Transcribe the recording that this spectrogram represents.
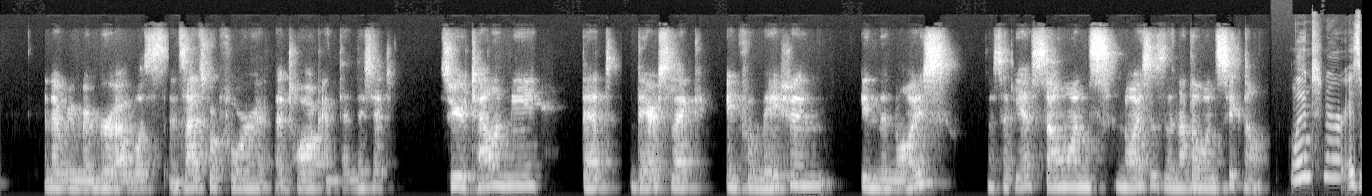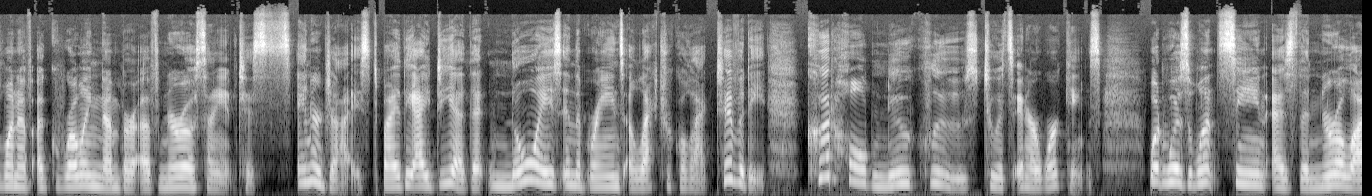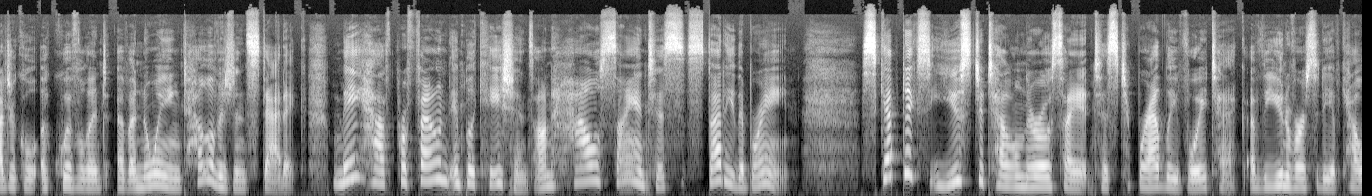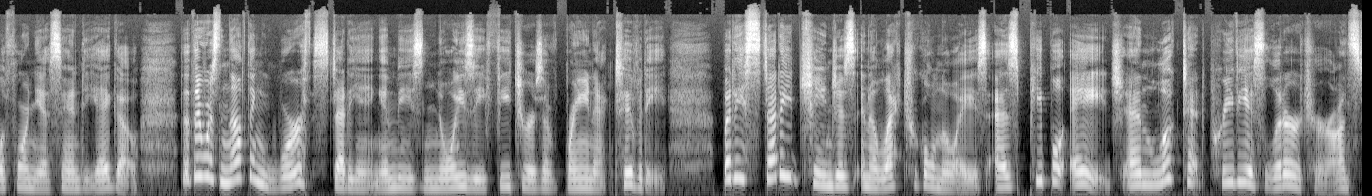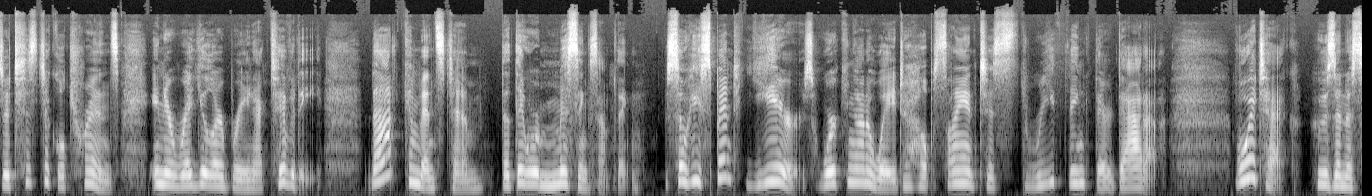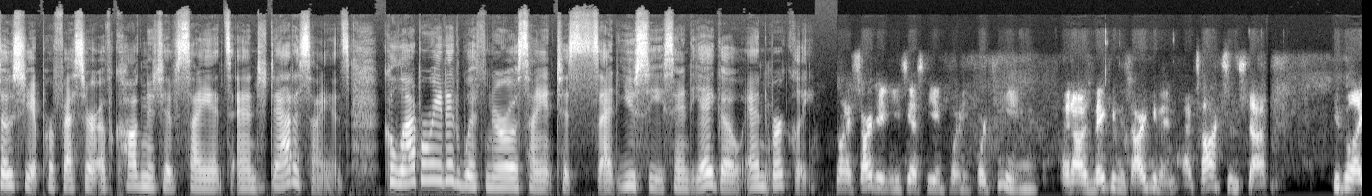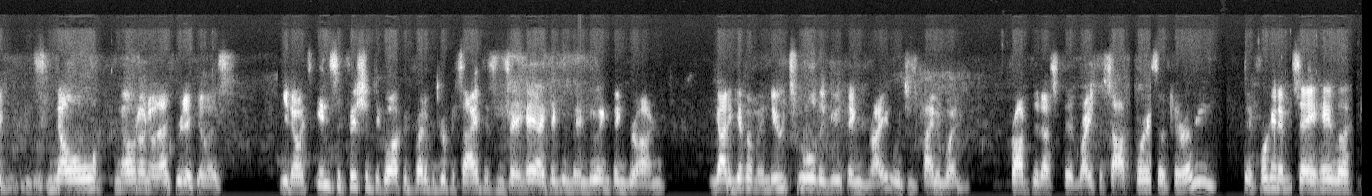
And I remember I was in Salzburg for a talk, and then they said, So you're telling me that there's like information in the noise? I said, yes, someone's noise is another one's signal. Lendner is one of a growing number of neuroscientists energized by the idea that noise in the brain's electrical activity could hold new clues to its inner workings. What was once seen as the neurological equivalent of annoying television static may have profound implications on how scientists study the brain. Skeptics used to tell neuroscientist Bradley Voytek of the University of California, San Diego, that there was nothing worth studying in these noisy features of brain activity. But he studied changes in electrical noise as people age and looked at previous literature on statistical trends in irregular brain activity. That convinced him that they were missing something. So he spent years working on a way to help scientists rethink their data. Voytek, who's an associate professor of cognitive science and data science, collaborated with neuroscientists at UC San Diego and Berkeley. When I started at UCSD in 2014, and I was making this argument at talks and stuff, people like, no, no, no, no, that's ridiculous. You know, it's insufficient to go up in front of a group of scientists and say, hey, I think we've been doing things wrong you got to give them a new tool to do things right, which is kind of what prompted us to write the software so thoroughly. If we're going to say, hey, look,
